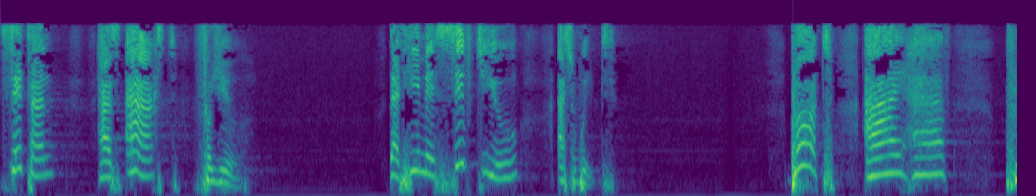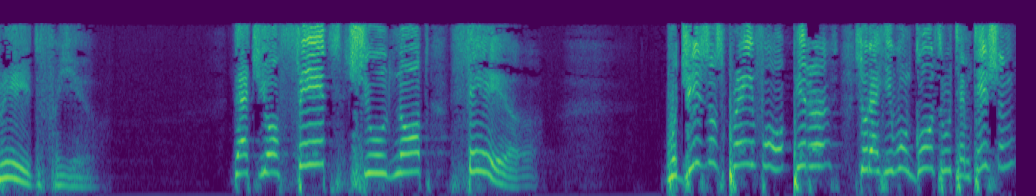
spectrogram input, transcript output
Satan has asked for you that he may sift you as wheat. But I have prayed for you that your faith should not fail. Would Jesus pray for Peter so that he won't go through temptation?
